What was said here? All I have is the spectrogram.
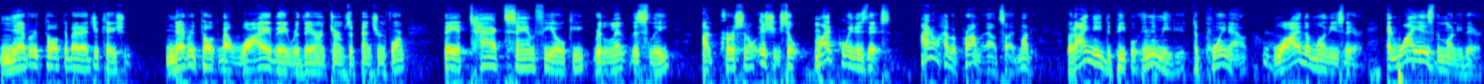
never talked about education, never talked about why they were there in terms of pension reform. They attacked Sam Fiocchi relentlessly on personal issues. So my point is this I don't have a problem with outside money. But I need the people in the media to point out yeah. why the money's there. And why is the money there?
